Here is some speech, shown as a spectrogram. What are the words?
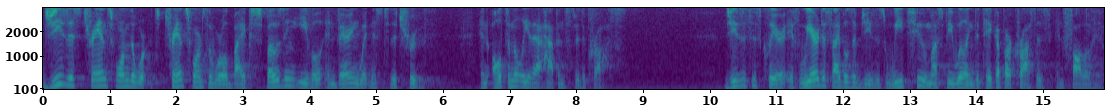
Jesus transformed the, transforms the world by exposing evil and bearing witness to the truth. And ultimately, that happens through the cross. Jesus is clear if we are disciples of Jesus, we too must be willing to take up our crosses and follow him.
